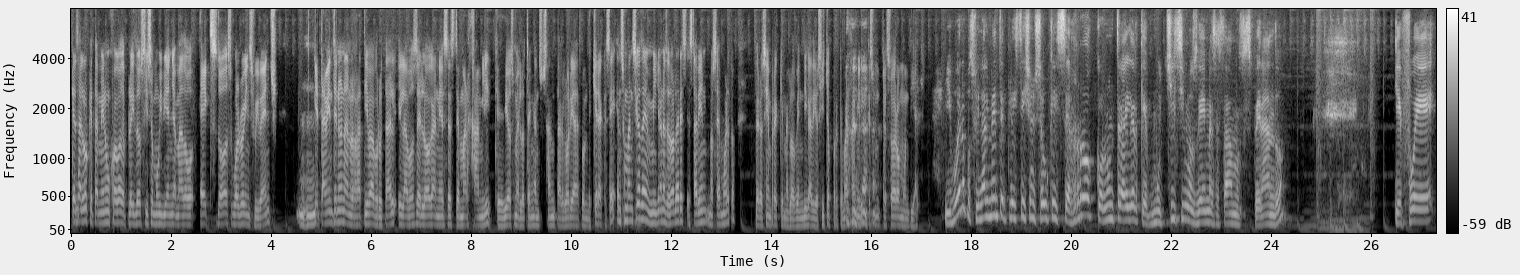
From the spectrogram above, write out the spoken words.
que es algo que también un juego de Play 2 hizo muy bien llamado X2 Wolverine's Revenge que también tiene una narrativa brutal y la voz de Logan es este Mark Hamill, que Dios me lo tenga en su santa gloria donde quiera que sea. En su mansión de millones de dólares está bien, no se ha muerto, pero siempre que me lo bendiga Diosito porque Mark Hamill es un tesoro mundial. Y bueno, pues finalmente el PlayStation Showcase cerró con un tráiler que muchísimos gamers estábamos esperando, que fue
